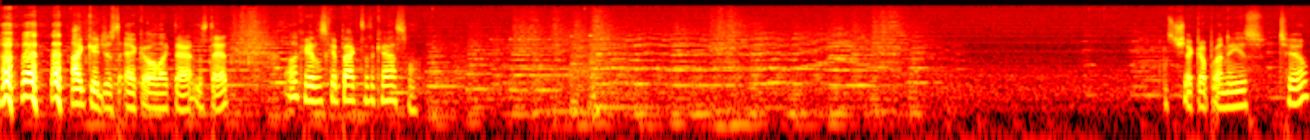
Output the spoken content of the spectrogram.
I could just echo like that instead. Okay, let's get back to the castle. Let's check up on these two.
